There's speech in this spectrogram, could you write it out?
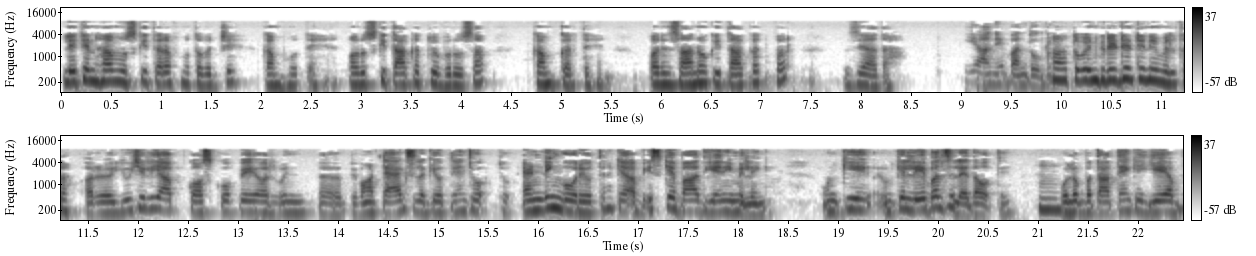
لیکن ہم اس کی طرف متوجہ کم ہوتے ہیں اور اس کی طاقت پہ بھروسہ کم کرتے ہیں اور انسانوں کی طاقت پر زیادہ۔ یہ آنے بند ہو گئے۔ ہاں تو وہ انگریڈینٹ ہی نہیں ملتا۔ اور یوزلی آپ کاسکو پہ اور وہاں ٹیگس لگے ہوتے ہیں جو جو اینڈنگ ہو رہے ہوتے ہیں نا کہ اب اس کے بعد یہ نہیں ملیں گے۔ ان کی ان کے لیبلز علیحدہ ہوتے ہیں۔ وہ لوگ بتاتے ہیں کہ یہ اب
